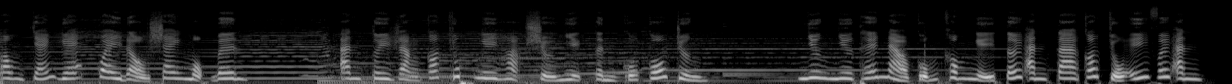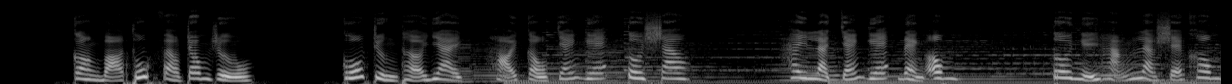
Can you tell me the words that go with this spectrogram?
Phong chán ghét quay đầu sang một bên. Anh tuy rằng có chút nghi hoặc sự nhiệt tình của cố trường, Nhưng như thế nào cũng không nghĩ tới anh ta có chủ ý với anh. Còn bỏ thuốc vào trong rượu. Cố trường thở dài, Hỏi cậu chán ghét tôi sao? Hay là chán ghét đàn ông? Tôi nghĩ hẳn là sẽ không.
